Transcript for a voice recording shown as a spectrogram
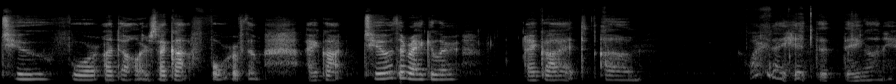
two for a dollar. So I got four of them. I got two of the regular. I got um, why did I hit the thing on here?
